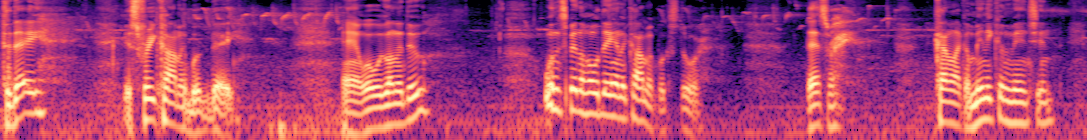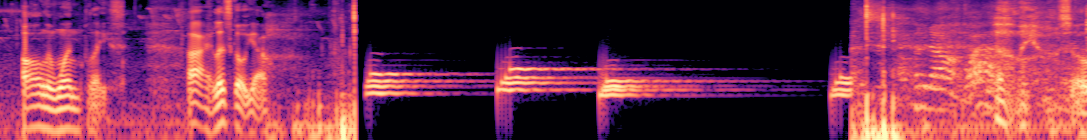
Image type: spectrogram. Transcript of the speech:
today is free comic book day. And what we're gonna do? We're gonna spend the whole day in the comic book store. That's right. Kind of like a mini convention, all in one place. Alright, let's go, y'all. Oh man, so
